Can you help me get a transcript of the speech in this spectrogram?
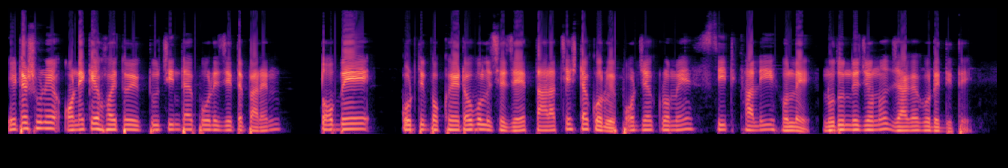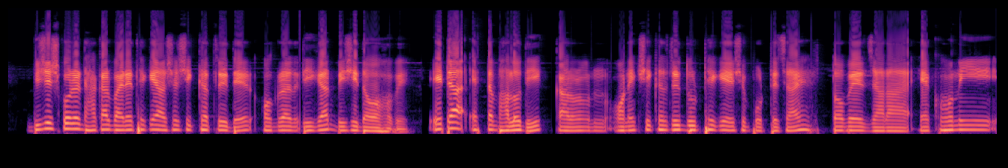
এটা শুনে অনেকে হয়তো একটু চিন্তায় পড়ে যেতে পারেন। তবে কর্তৃপক্ষ এটাও বলেছে যে তারা চেষ্টা করবে পর্যায়ক্রমে সিট খালি হলে নতুনদের জন্য জায়গা করে দিতে। বিশেষ করে ঢাকার বাইরে থেকে আসা শিক্ষার্থীদের অগ্রাধিকার বেশি দেওয়া হবে। এটা একটা ভালো দিক, কারণ অনেক শিক্ষার্থী দূর থেকে এসে পড়তে চায়। তবে যারা এখনই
